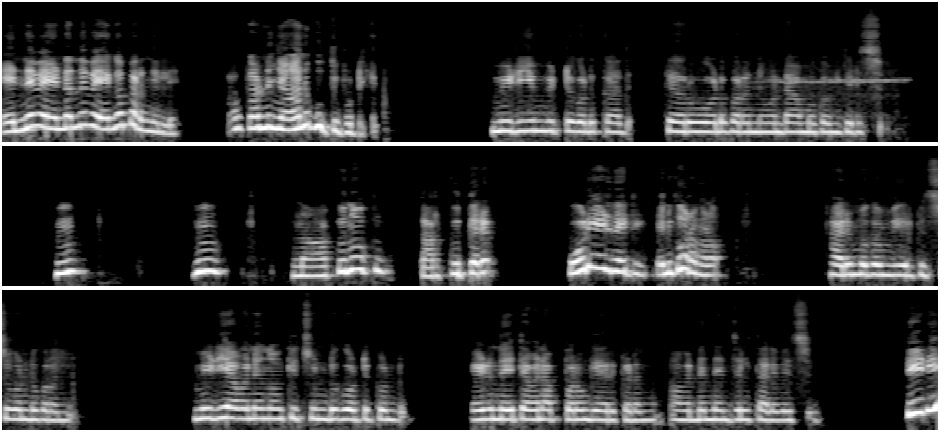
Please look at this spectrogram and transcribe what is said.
എന്നെ വേണ്ടെന്ന് വേഗം പറഞ്ഞില്ലേ? ആ കണ്ണ് ഞാൻ കുത്തിപ്പൊട്ടിക്കും. മിഴിയും വിട്ടുകൊടുക്കാതെ കെറുവോട് പറഞ്ഞുകൊണ്ട് ആ മുഖം തിരിച്ചു നാക്ക് നാക്കു തർക്കുത്തരം. ഓടി എഴുന്നേറ്റ് എനിക്ക് ഉറങ്ങണം. ഹരിമുഖം വീർപ്പിച്ചുകൊണ്ട് പറഞ്ഞു. മിഴി അവനെ നോക്കി ചുണ്ടു കോട്ടിക്കൊണ്ട് എഴുന്നേറ്റ് അവൻ അപ്പുറം കയറി കിടന്നു. അവന്റെ നെഞ്ചിൽ തലവെച്ചു. ടിടി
